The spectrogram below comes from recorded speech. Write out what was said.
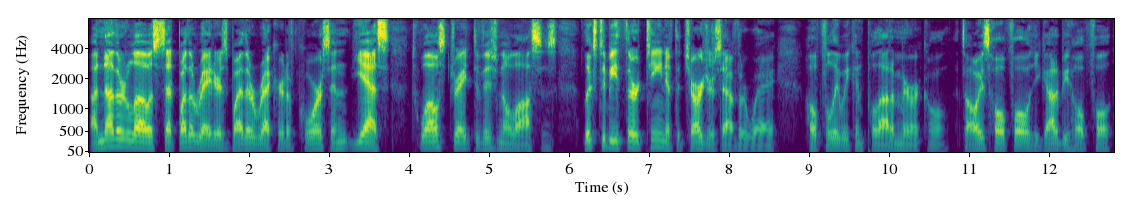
Another low is set by the Raiders by their record, of course, and yes, 12 straight divisional losses. Looks to be 13 if the Chargers have their way. Hopefully, we can pull out a miracle. It's always hopeful. You got to be hopeful.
